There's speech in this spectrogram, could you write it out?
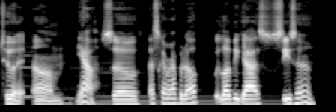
to it. Um, yeah, so that's gonna wrap it up. We love you guys. See you soon.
